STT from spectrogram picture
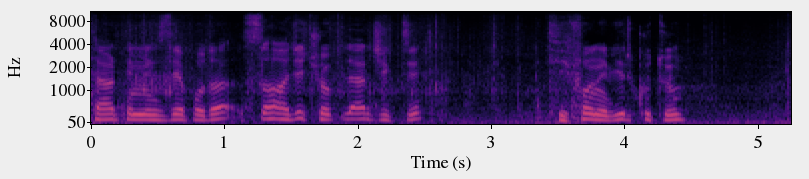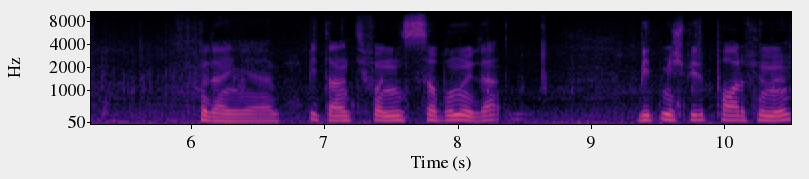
Tertemiz depoda sadece çöpler çıktı. Tiffany bir kutu. Ulan ya bir tane Tiffany'nin sabunuyla bitmiş bir parfümü.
